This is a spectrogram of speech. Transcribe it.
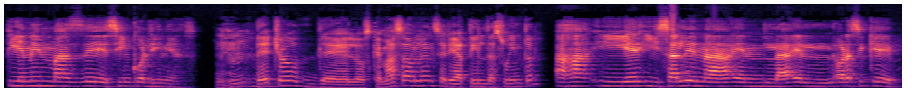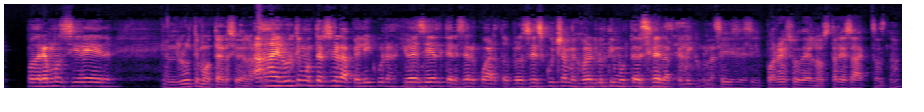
tienen más de cinco líneas. De hecho, de los que más hablan sería Tilda Swinton. Ajá, y, y salen a- en la, el, ahora sí que podremos decir el, En el último tercio de la Ajá, el último tercio de la película. Yo iba a decir el tercer cuarto, pero se escucha mejor el último tercio de la película. Sí, sí, sí, por eso de los tres actos, ¿no?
